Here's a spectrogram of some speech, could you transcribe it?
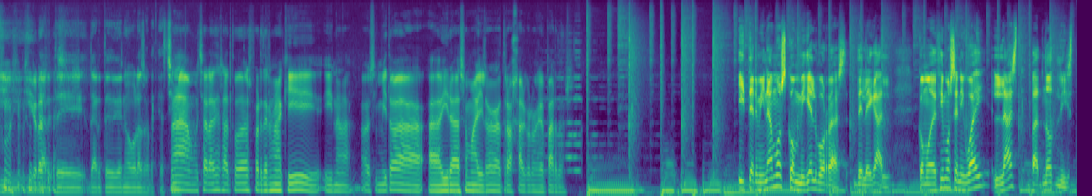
Y, darte, darte, de nuevo las gracias, Chimo. muchas gracias a todos por tenerme aquí y, nada, os invito a, ir a Somaliland a trabajar con los guepardos. Y terminamos con Miguel Borrás, de Legal. Como decimos en Iguay, last but not least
